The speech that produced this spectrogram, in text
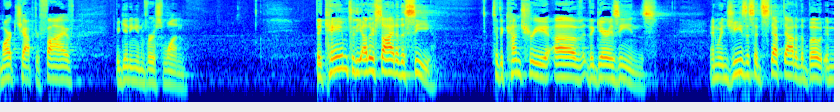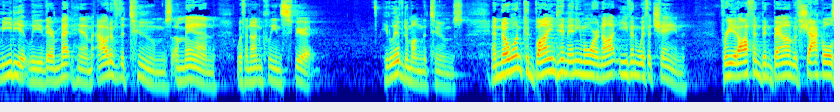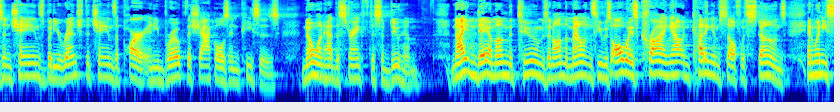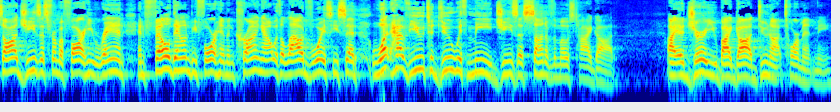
Mark chapter 5, beginning in verse 1. They came to the other side of the sea, to the country of the Gerasenes. And when Jesus had stepped out of the boat, immediately there met him out of the tombs a man with an unclean spirit. He lived among the tombs, and no one could bind him anymore, not even with a chain. For he had often been bound with shackles and chains, but he wrenched the chains apart, and he broke the shackles in pieces. No one had the strength to subdue him. Night and day among the tombs and on the mountains, he was always crying out and cutting himself with stones. And when he saw Jesus from afar, he ran and fell down before him, and crying out with a loud voice, he said, What have you to do with me, Jesus, Son of the Most High God? I adjure you by God, do not torment me.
